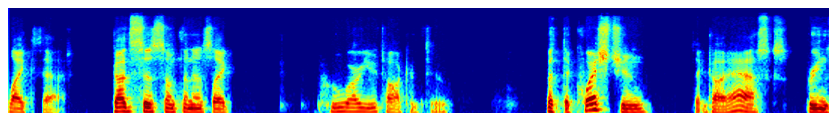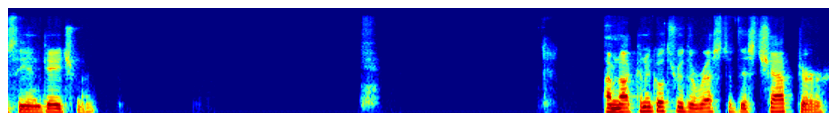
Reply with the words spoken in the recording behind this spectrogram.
like that. God says something that's like, who are you talking to? But the question that God asks brings the engagement. I'm not going to go through the rest of this chapter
